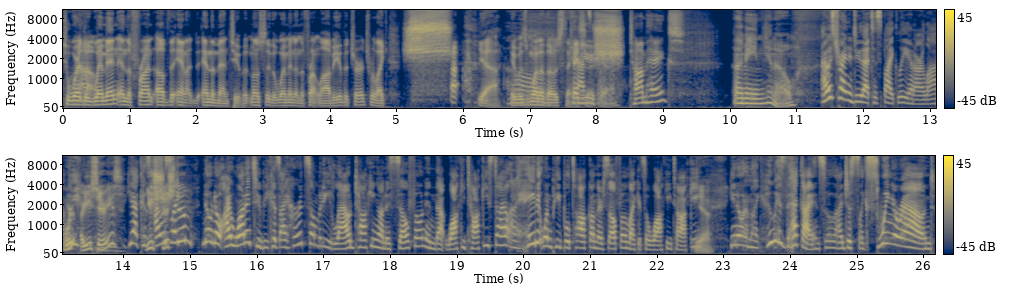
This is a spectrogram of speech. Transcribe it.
to where the women in the front of the and uh, and the men too, but mostly the women in the front lobby of the church were like, "Shh." yeah, it was one of those things. Can you Yeah. shh Tom Hanks? I mean, you know, I was trying to do that to Spike Lee in our lobby. Were- are you serious? Yeah, because you I was shushed like, him. no, no, I wanted to because I heard somebody loud talking on his cell phone in that walkie-talkie style, I hate it when people talk on their cell phone like it's a walkie-talkie. Yeah. you know, and I'm like, who is that guy? And so I just like swing around,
